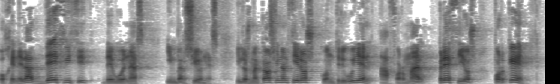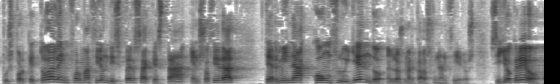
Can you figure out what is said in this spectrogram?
o genera déficit de buenas inversiones. Y los mercados financieros contribuyen a formar precios. ¿Por qué? Pues porque toda la información dispersa que está en sociedad termina confluyendo en los mercados financieros. Si yo creo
